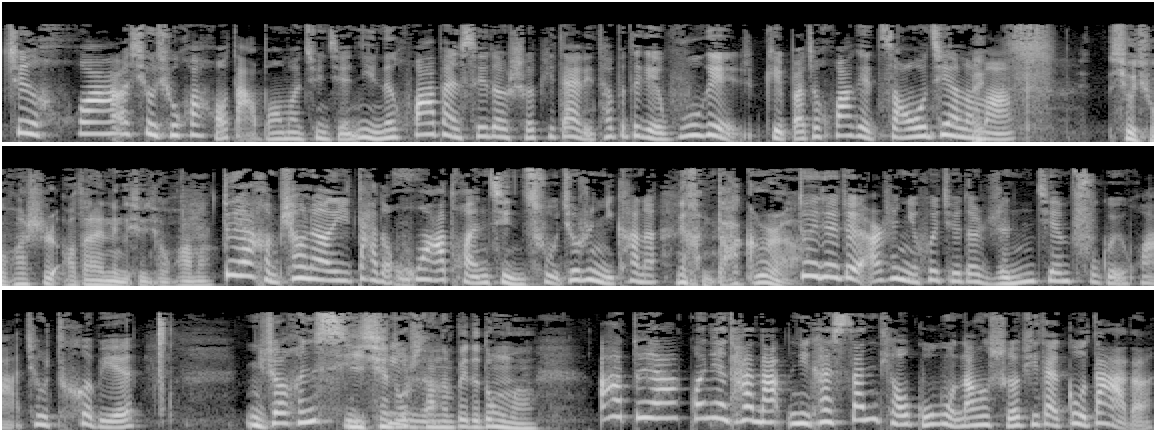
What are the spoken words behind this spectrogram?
这个花绣球花好打包吗？俊杰，你那花瓣塞到蛇皮袋里，他不得给污给给把这花给糟践了吗？绣球花是澳大利亚那个绣球花吗？对呀，很漂亮，一大的花团锦簇，就是你看呢，那很大个儿啊。对对对，而且你会觉得人间富贵花就特别，你知道很喜一千多只他能背得动吗？啊，对啊，关键他拿你看三条鼓鼓囊蛇皮袋够大的，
